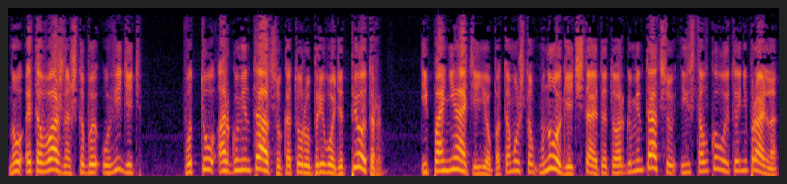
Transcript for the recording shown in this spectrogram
Но это важно, чтобы увидеть вот ту аргументацию, которую приводит Петр, и понять ее, потому что многие читают эту аргументацию и истолковывают ее неправильно.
